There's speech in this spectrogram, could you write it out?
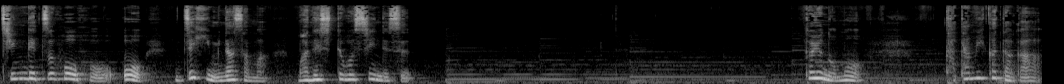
陳列方法をぜひ皆様真似してほしいんです。というのも畳み方が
